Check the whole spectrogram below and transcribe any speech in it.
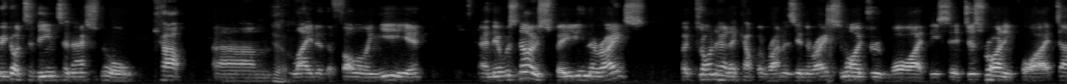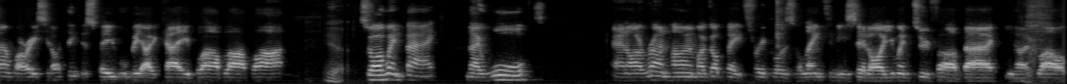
we got to the International Cup um, Yeah. later the following year, and there was no speed in the race. But John had a couple of runners in the race, and I drew wide. And he said, "Just riding quiet, don't worry." He said, "I think the speed will be okay." Blah blah blah. Yeah. So I went back. They walked, and I run home. I got beat three quarters of a length, and he said, "Oh, you went too far back." You know, blah.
